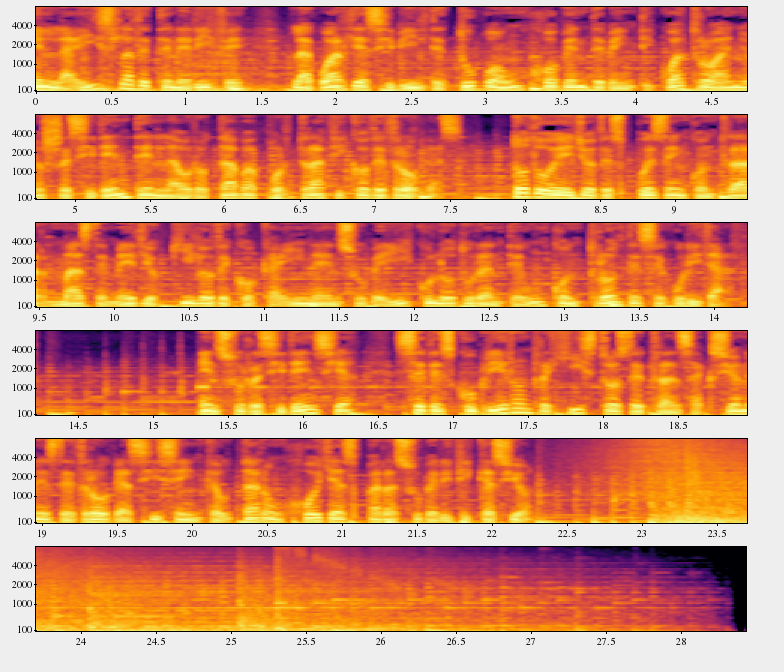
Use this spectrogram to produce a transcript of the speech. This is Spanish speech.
En la isla de Tenerife, la Guardia Civil detuvo a un joven de 24 años residente en la Orotava por tráfico de drogas, todo ello después de encontrar más de medio kilo de cocaína en su vehículo durante un control de seguridad. En su residencia, se descubrieron registros de transacciones de drogas y se incautaron joyas para su verificación.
